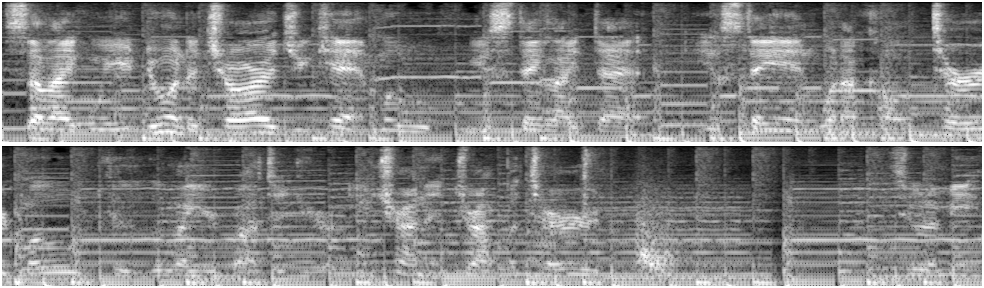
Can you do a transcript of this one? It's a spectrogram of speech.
So like when you're doing the charge, you can't move. You stay like that. You stay in what I call turd mode because it looks like you're about to you're trying to drop a turd. See what I mean?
